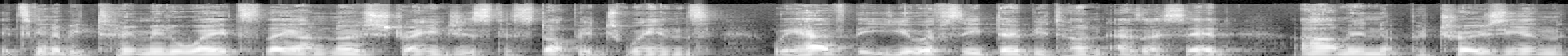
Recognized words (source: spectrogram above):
it's going to be two middleweights. They are no strangers to stoppage wins. We have the UFC debutant, as I said, Armen Petrosyan,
